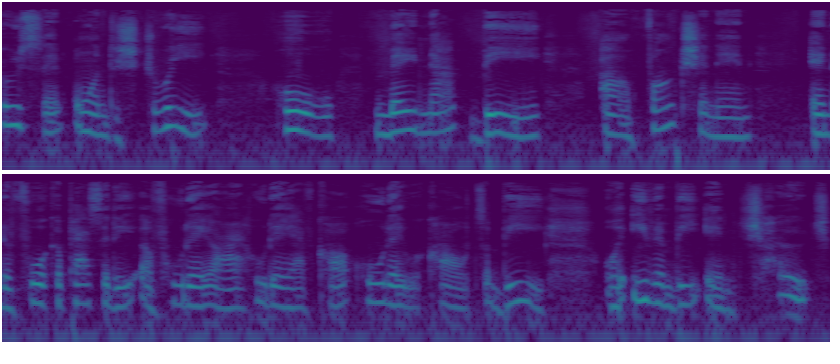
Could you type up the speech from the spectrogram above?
person on the street who may not be uh, functioning in the full capacity of who they are, who they have called, who they were called to be, or even be in church.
